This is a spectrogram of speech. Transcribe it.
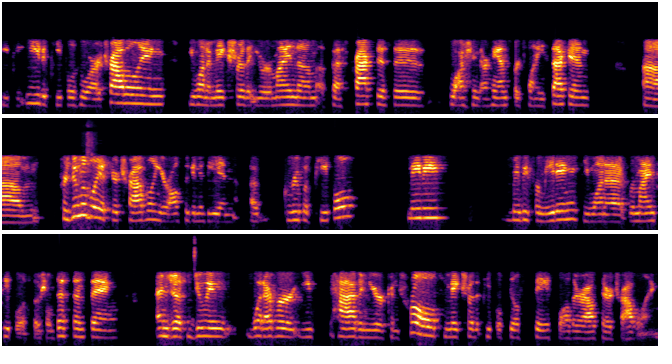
PPE to people who are traveling. You want to make sure that you remind them of best practices, washing their hands for 20 seconds. Um, presumably, if you're traveling, you're also going to be in a group of people, maybe, maybe for meetings. You want to remind people of social distancing and just doing whatever you have in your control to make sure that people feel safe while they're out there traveling.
